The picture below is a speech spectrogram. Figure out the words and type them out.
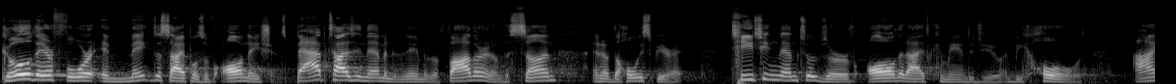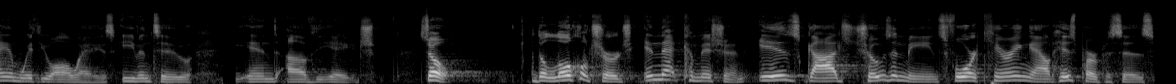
Go therefore and make disciples of all nations, baptizing them in the name of the Father and of the Son and of the Holy Spirit, teaching them to observe all that I've commanded you. And behold, I am with you always, even to the end of the age. So, the local church in that commission is God's chosen means for carrying out his purposes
